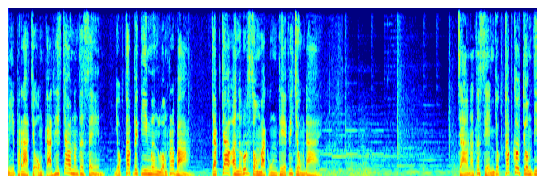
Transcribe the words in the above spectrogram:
มีพระราชองค์การให้เจ้านันทเสนยกทัพไปตีเมืองหลวงพระบาง จับเจ้าอนุรุตทรงมากรุงเทพให้จงได้ เจ้านันทเสนยกทัพเข้าโจมตี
